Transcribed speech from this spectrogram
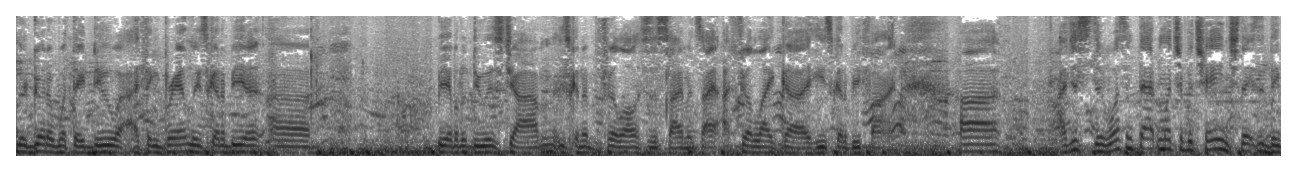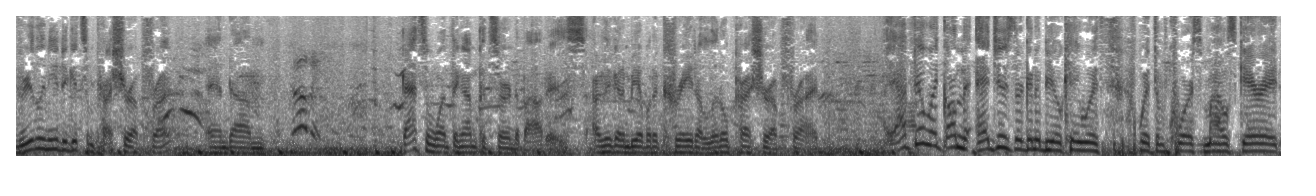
they're good at what they do. I think Brantley's going to be a. Uh, be able to do his job. He's going to fill all his assignments. I, I feel like uh, he's going to be fine. Uh, I just there wasn't that much of a change. They, they really need to get some pressure up front, and um, that's the one thing I'm concerned about is are they going to be able to create a little pressure up front? I feel like on the edges they're going to be okay with with of course Myles Garrett.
